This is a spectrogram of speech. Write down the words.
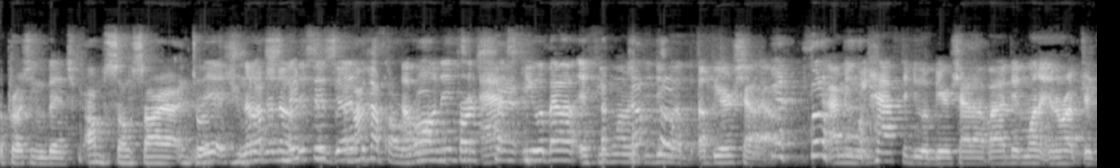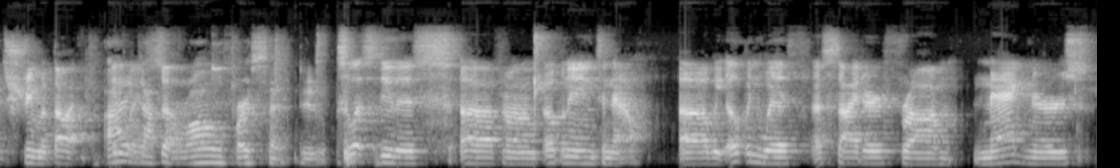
Approaching the bench. I'm so sorry I interrupted This, you. no, no, no. This is good. I got the I wrong wanted to ask you about if you wanted to do a, a beer shout out. I mean, we have to do a beer shout out, but I didn't want to interrupt your stream of thought. I got so the wrong first scent, dude. So let's do this uh, from opening to now. Uh, we opened with a cider from Magners,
